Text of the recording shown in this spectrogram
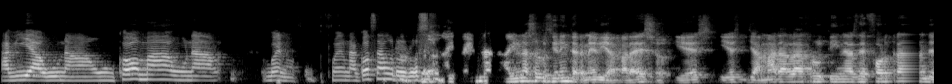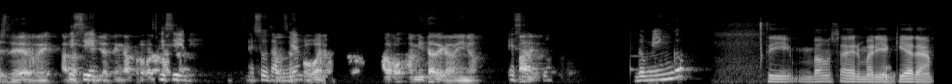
había una, un coma, una... Bueno, fue una cosa horrorosa. Hay una, solución intermedia para eso y es, y es llamar a las rutinas de Fortran desde R, a las que ya tenga programado. Sí, sí, eso también. pues bueno, algo a mitad de camino. Exacto. ¿Domingo? Sí, vamos a ver, María Chiara.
